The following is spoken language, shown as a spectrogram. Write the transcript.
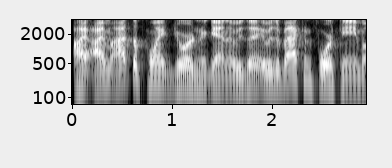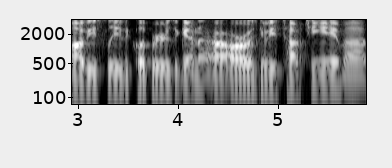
I, I'm at the point, Jordan. Again, it was a, it was a back and forth game. Obviously, the Clippers again are, are always going to be a tough team. Uh,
